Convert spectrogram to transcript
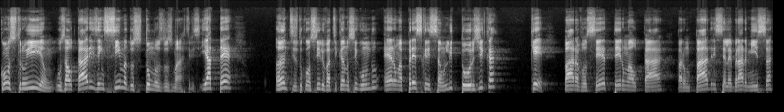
construíam os altares em cima dos túmulos dos mártires. E até antes do Concílio Vaticano II, era uma prescrição litúrgica que, para você ter um altar, para um padre celebrar missa,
